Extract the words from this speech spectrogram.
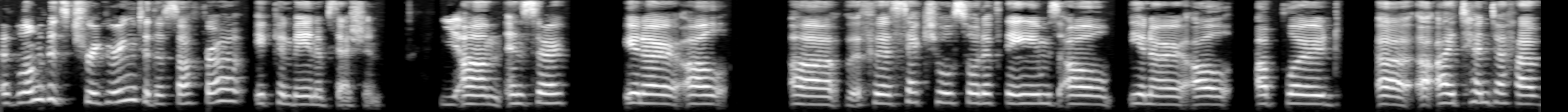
as long as it's triggering to the sufferer, it can be an obsession. Yeah. Um, and so you know, I'll uh, for sexual sort of themes, I'll you know I'll upload. Uh, I tend to have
